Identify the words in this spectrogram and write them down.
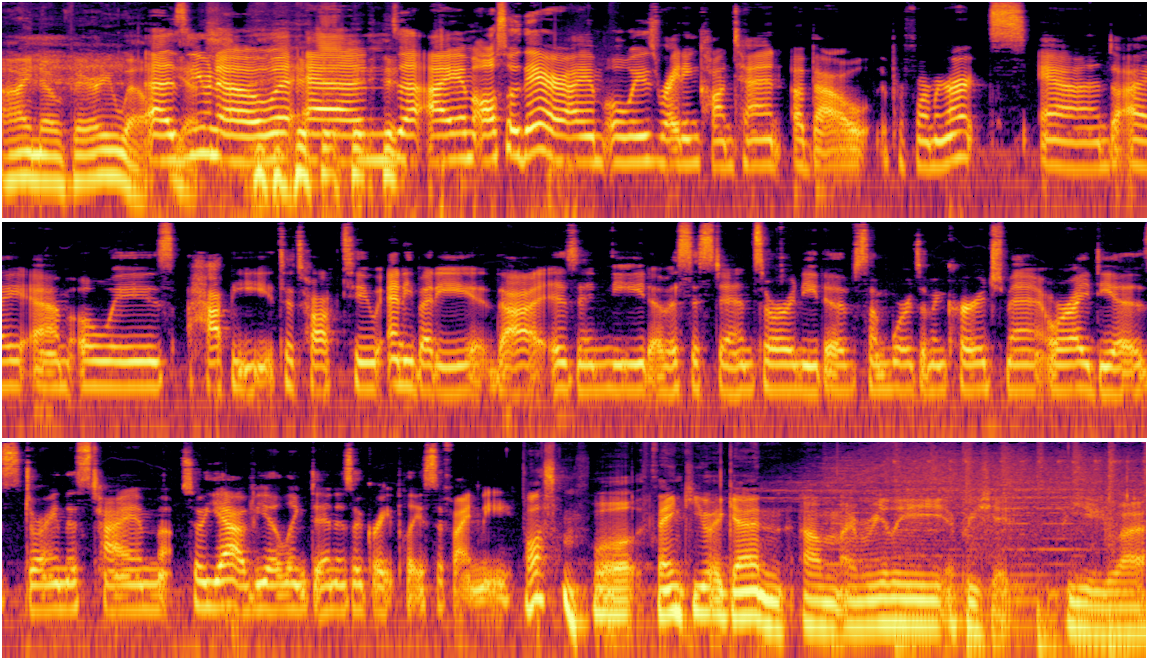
I know very well. As yes. you know and uh, I am also there. I am always writing content about the performing arts and I am am always happy to talk to anybody that is in need of assistance or in need of some words of encouragement or ideas during this time. So, yeah, via LinkedIn is a great place to find me. Awesome. Well, thank you again. Um, I really appreciate you uh,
